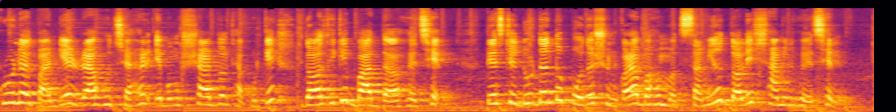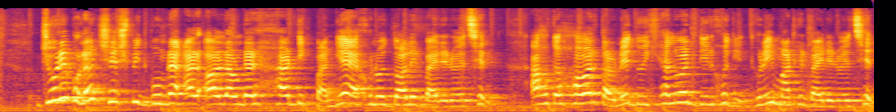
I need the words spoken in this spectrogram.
ক্রুনাল পান্ডিয়া, রাহুল চাহার এবং শার্দুল ঠাকুরকে দল থেকে বাদ দেওয়া হয়েছে। টেস্টে দুর্দান্ত প্রদর্শন করা মোহাম্মদ সামিও দলে সামিল হয়েছেন। জোরে বোলার শেষপিত বুমরা আর অলরাউন্ডার হার্দিক পান্ডিয়া এখনও দলের বাইরে রয়েছেন। আহত হওয়ার কারণে দুই খেলোয়াড় দীর্ঘদিন ধরেই মাঠের বাইরে রয়েছেন।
